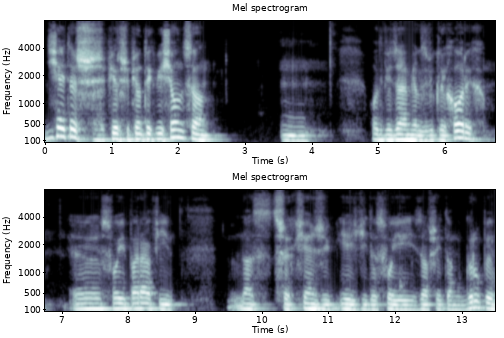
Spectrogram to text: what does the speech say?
Dzisiaj też pierwszy piątek miesiąca. Mm, Odwiedzałem jak zwykle chorych y, w swojej parafii. Nas trzech księży jeździ do swojej zawsze tam grupy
